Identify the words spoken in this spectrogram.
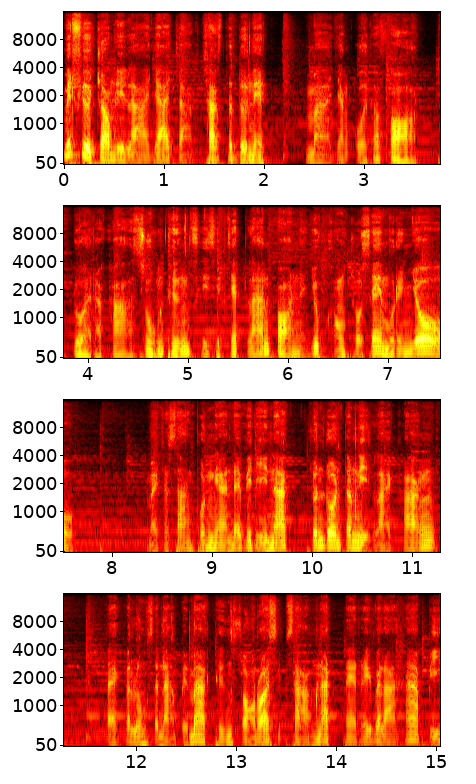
มิดฟิลด์จอมลีลาย้ายจากชักสเตอร์โดเนตมาอยังโอทัฟฟอร์ด ด้วยราคาสูงถึง 47 ล้านปอนด์ในยุคของโชเซ่ มูรินโญ่แม้จะสร้างผลงานได้ไม่ดีนัก จนโดนตำหนิหลายครั้ง แต่ก็ลงสนามไปมากถึง 213 นัดในระยะเวลา 5 ปี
